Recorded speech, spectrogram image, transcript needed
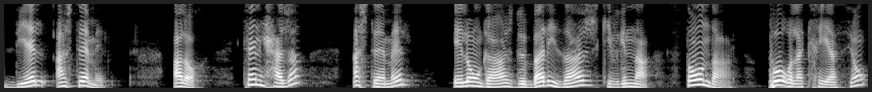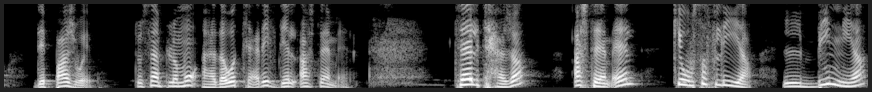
ديال HTML alors ثاني حاجة HTML est langage de balisage كيف قلنا standard pour la création des pages web tout simplement هذا هو التعريف ديال HTML ثالث حاجه HTML كيوصف ليا البنيه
